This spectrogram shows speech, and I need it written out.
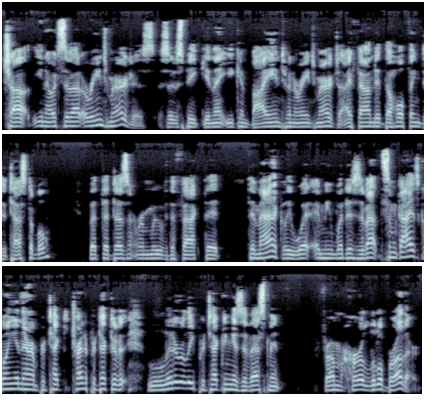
child, you know, it's about arranged marriages, so to speak, in that you can buy into an arranged marriage. I found it, the whole thing detestable, but that doesn't remove the fact that thematically what, I mean, what is it about? Some guys going in there and protect, trying to protect, literally protecting his investment from her little brother.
